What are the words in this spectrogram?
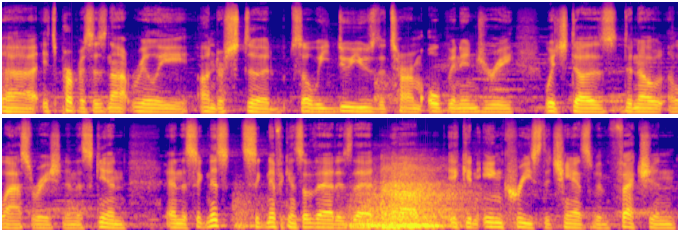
uh, its purpose is not really understood. So we do use the term open injury, which does denote a laceration in the skin. And the significance of that is that um, it can increase the chance of infection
